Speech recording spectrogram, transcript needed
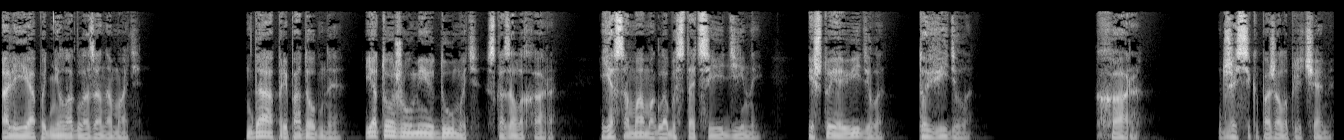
Алия подняла глаза на мать. «Да, преподобная, я тоже умею думать», — сказала Хара. «Я сама могла бы стать соединой, и что я видела, то видела». «Хара», — Джессика пожала плечами.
